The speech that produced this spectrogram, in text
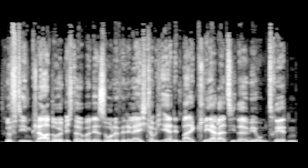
trifft ihn klar deutlich da über der Sohle, will er gleich, glaube ich, eher den Ball klären, als ihn da irgendwie umtreten.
